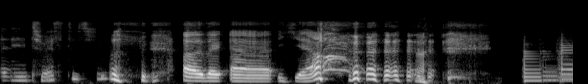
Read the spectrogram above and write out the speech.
that interests you? like, uh, yeah.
